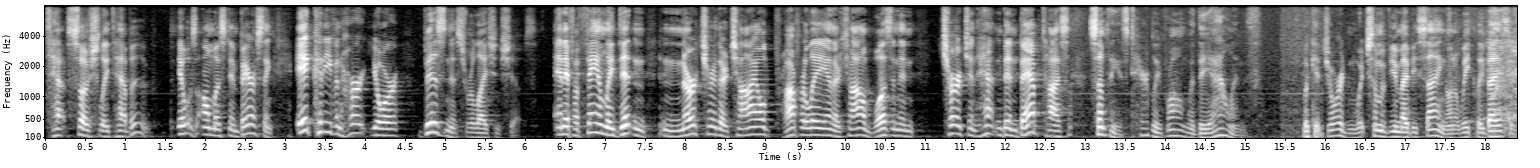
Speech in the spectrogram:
ta- socially taboo. It was almost embarrassing. It could even hurt your business relationships. And if a family didn't nurture their child properly and their child wasn't in church and hadn't been baptized, something is terribly wrong with the Allens. Look at Jordan, which some of you may be saying on a weekly basis.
